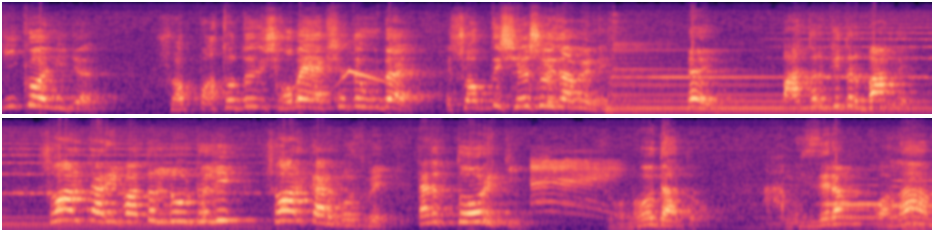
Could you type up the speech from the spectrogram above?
কি কয় লিডার সব পাথর যদি সবাই একসাথে উঠায় সব তো শেষ হয়ে যাবে না। এই পাথর কি তোর বাপে? সরকারি পাথর লুট হলি সরকার বুঝবে তাতে তোর কি? শোনো দাদু আমি যেরাম কলাম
